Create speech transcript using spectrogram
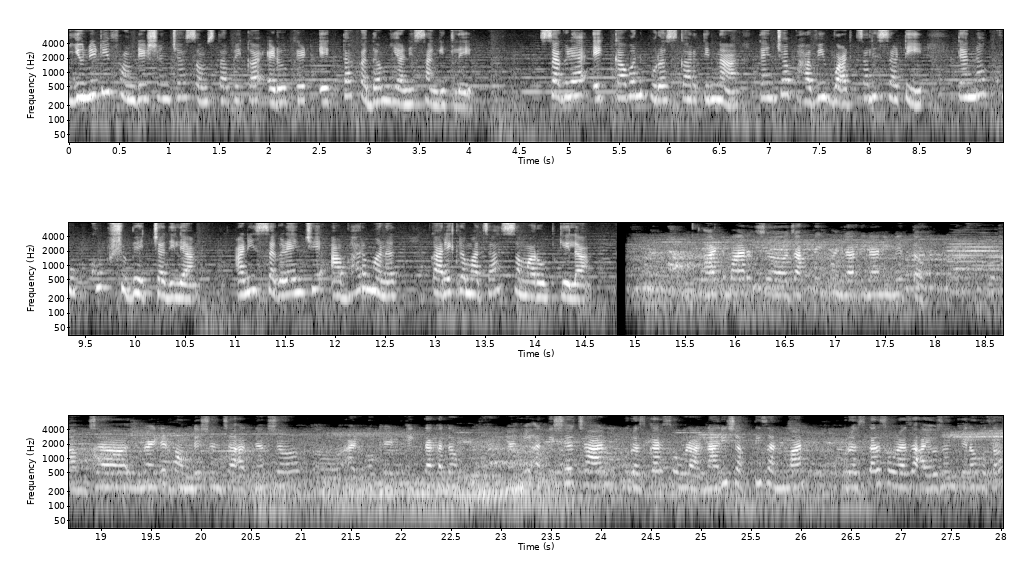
युनिटी फाउंडेशनच्या संस्थापिका ॲडव्होकेट एकता कदम यांनी सांगितले. सगळ्या एक्कावन्न पुरस्कारार्थींना त्यांच्या भावी वाटचालीसाठी त्यांना खूप खूप शुभेच्छा दिल्या आणि सगळ्यांचे आभार मानत कार्यक्रमाचा समारोप केला. आठ मार्च जागतिक महिला दिनानिमित्त आमच्या युनायटेड फाउंडेशनच्या अध्यक्ष ॲडव्होकेट एकता कदम यांनी अतिशय छान पुरस्कार सोहळा नारी शक्ती सन्मान पुरस्कार सोहळ्याचं आयोजन केलं होतं.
